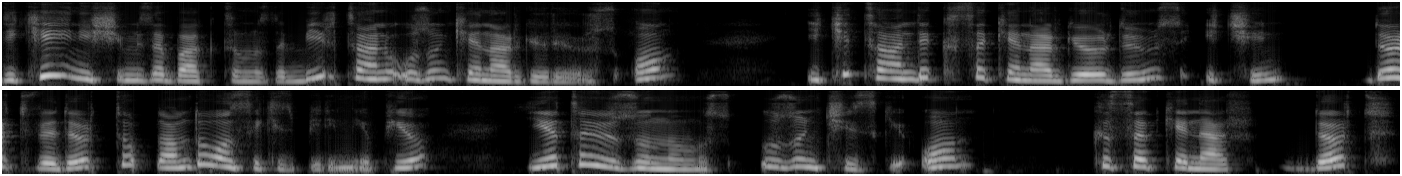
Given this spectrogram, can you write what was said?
dikey inişimize baktığımızda bir tane uzun kenar görüyoruz 10. iki tane de kısa kenar gördüğümüz için 4 ve 4 toplamda 18 birim yapıyor. Yatay uzunluğumuz uzun çizgi 10, kısa kenar 4,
